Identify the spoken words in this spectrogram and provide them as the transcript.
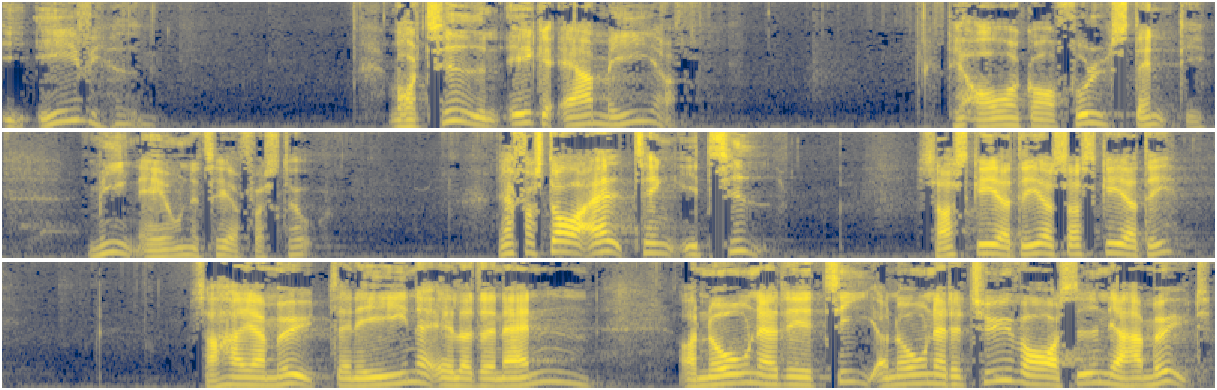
i evigheden, hvor tiden ikke er mere. Det overgår fuldstændig min evne til at forstå. Jeg forstår alting i tid. Så sker det, og så sker det. Så har jeg mødt den ene eller den anden, og nogen er det 10, og nogen er det 20 år siden, jeg har mødt.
